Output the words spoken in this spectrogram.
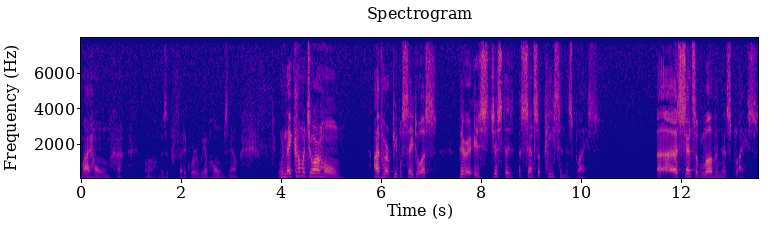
my home, well, there's a prophetic word, we have homes now. When they come into our home, I've heard people say to us, there is just a, a sense of peace in this place, a, a sense of love in this place.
